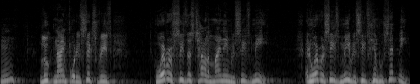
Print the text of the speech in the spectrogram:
Hmm? Luke 9:46 reads, Whoever receives this child in my name receives me, and whoever receives me receives him who sent me.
